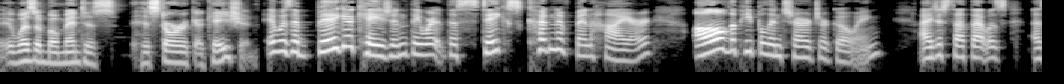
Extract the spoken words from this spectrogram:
It was a momentous historic occasion. It was a big occasion. They were the stakes couldn't have been higher. All the people in charge are going. I just thought that was a,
